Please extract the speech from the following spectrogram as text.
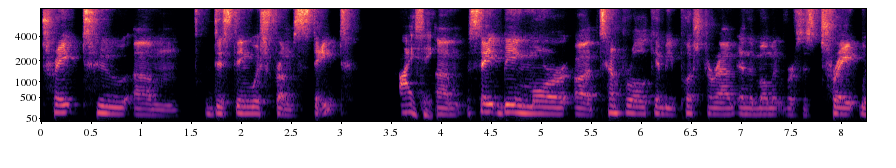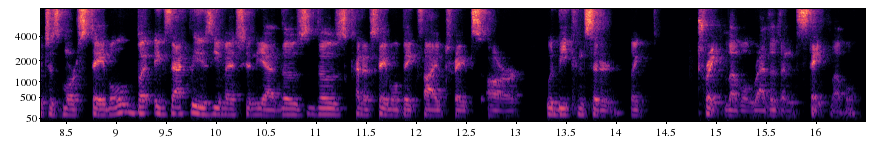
trait to um distinguish from state. I see. Um, state being more uh, temporal can be pushed around in the moment versus trait which is more stable. But exactly as you mentioned yeah those those kind of stable big five traits are would be considered like trait level rather than state level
